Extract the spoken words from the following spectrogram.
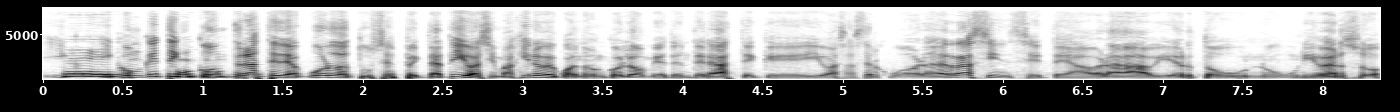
y, y- Sí. y con qué te encontraste de acuerdo a tus expectativas? Imagino que cuando en Colombia te enteraste que ibas a ser jugadora de Racing, se te habrá abierto un universo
